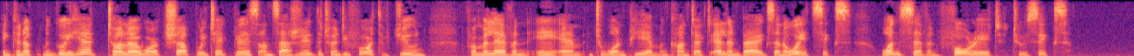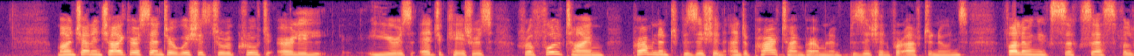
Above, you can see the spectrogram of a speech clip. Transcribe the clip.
In Canuck Tulla workshop will take place on Saturday, the 24th of June from 11am to 1pm and contact Ellen Bags on 086 174826. Mount Shannon Childcare Centre wishes to recruit early years educators for a full time permanent position and a part time permanent position for afternoons following a successful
